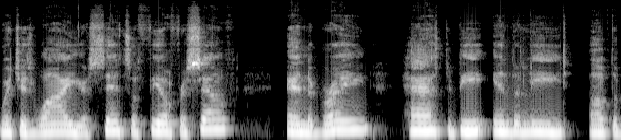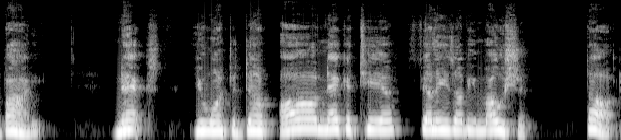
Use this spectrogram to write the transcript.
which is why your sense of feel for self and the brain has to be in the lead of the body. Next, you want to dump all negative feelings of emotion, thought,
